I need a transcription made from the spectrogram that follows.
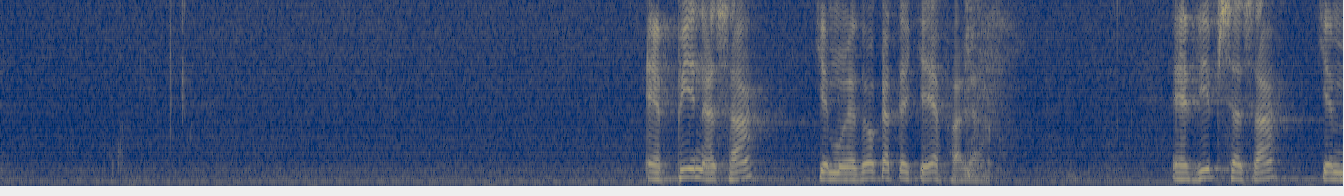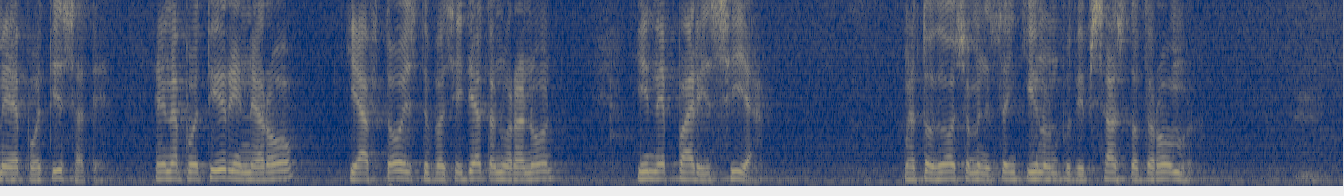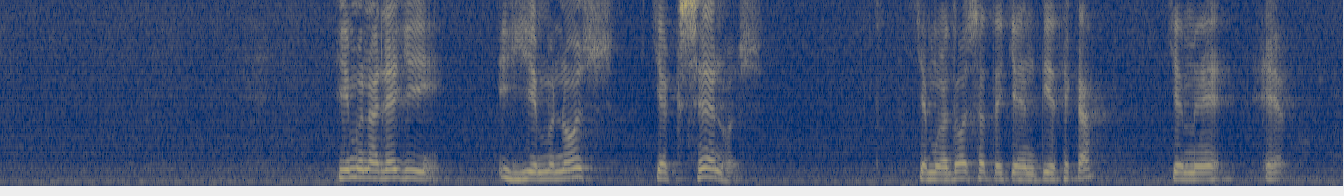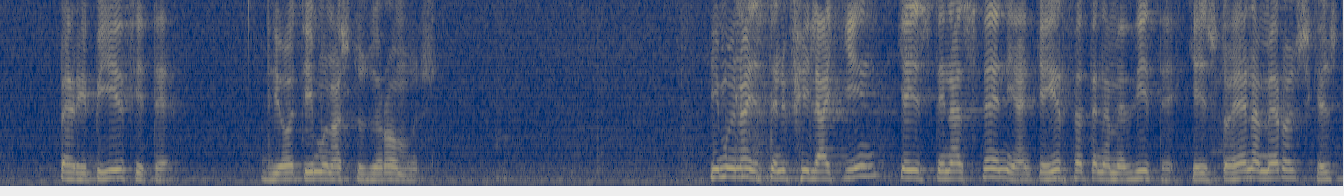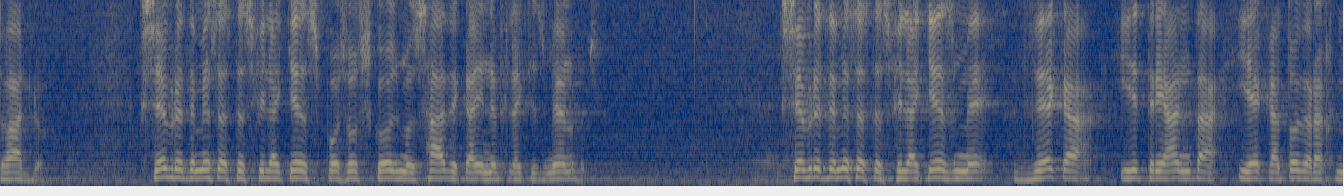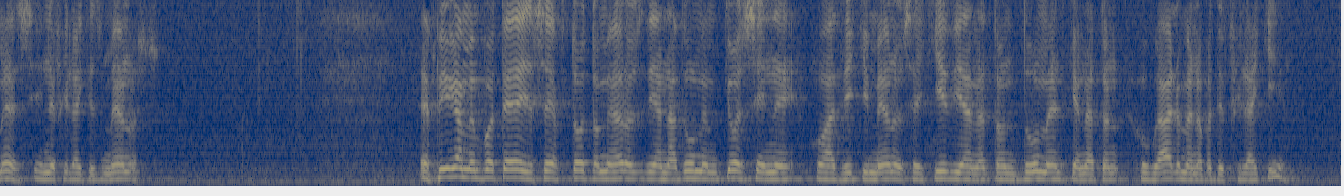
Επίνασα και μου εδώκατε και έφαγα. Εδίψασα και με εποτίσατε. Ένα ποτήρι νερό και αυτό στη Βασιλεία των Ουρανών είναι παρησία. Να το δώσουμε σε εκείνον που διψά στο δρόμο. Ήμουνα λέγει γυμνός και ξένος και μου δώσατε και εντίθηκα και με ε, περιποιήθητε διότι ήμουνα στους δρόμους. Ήμουνα στην φυλακή και στην ασθένεια και ήρθατε να με δείτε και στο ένα μέρος και στο άλλο. Ξέβρετε μέσα στις φυλακές πόσος κόσμος άδικα είναι φυλακισμένος. Ξέβρετε μέσα στις φυλακές με 10 ή 30 ή 100 δραχμές είναι φυλακισμένος. Επήγαμε ποτέ σε αυτό το μέρος για να δούμε ποιος είναι ο αδικημένος εκεί για να τον δούμε και να τον βγάλουμε από τη φυλακή.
